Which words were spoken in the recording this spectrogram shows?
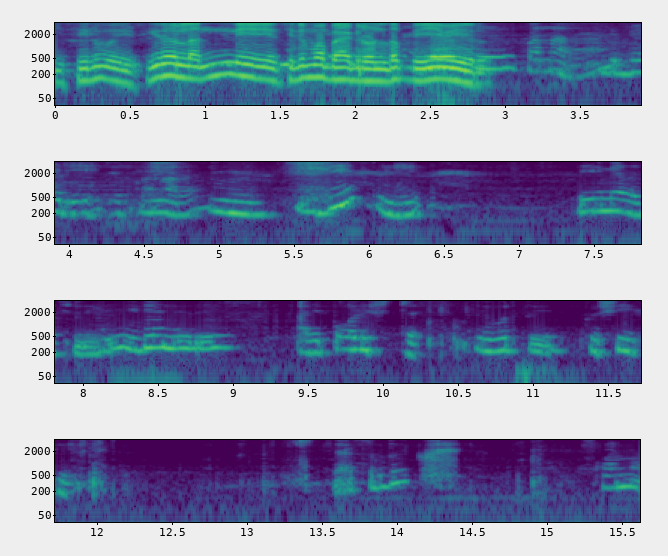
ఈ సినిమా ఈ సీరియల్ అన్ని సినిమా బ్యాక్గ్రౌండ్ తప్ప ఏమి వేరు దీని మీద వచ్చింది ఇది. ఇదేంది అది పోలీస్ డ్రెస్. ఎవరిది? ఖుషీకి ఎక్కడిది? కొన్నా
